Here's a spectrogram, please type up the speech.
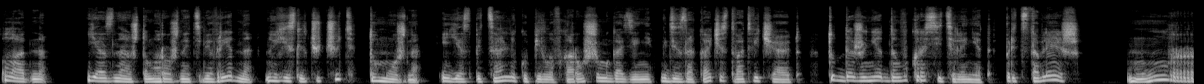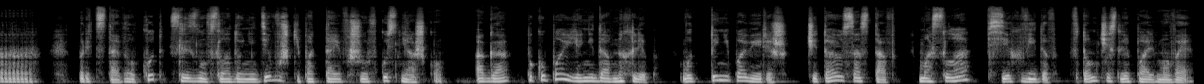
«Ладно, я знаю, что мороженое тебе вредно, но если чуть-чуть, то можно. И я специально купила в хорошем магазине, где за качество отвечают. Тут даже ни одного красителя нет, представляешь?» «Мурррр», — представил кот, слезнув с ладони девушки подтаявшую вкусняшку. «Ага, покупаю я недавно хлеб. Вот ты не поверишь. Читаю состав. Масла всех видов, в том числе пальмовое.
